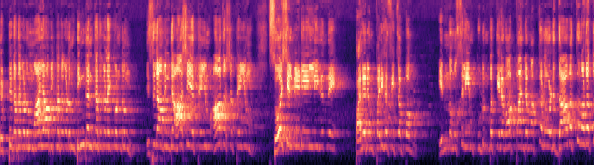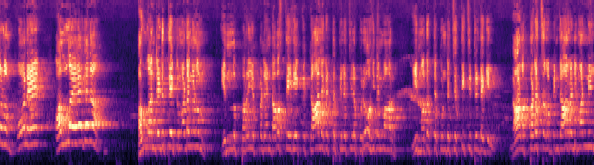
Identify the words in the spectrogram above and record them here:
കെട്ടുകഥകളും മായാവി കഥകളും ഡിങ്കൻ കഥകളെ കൊണ്ടും ഇസ്ലാമിന്റെ ആശയത്തെയും ആദർശത്തെയും സോഷ്യൽ മീഡിയയിൽ ഇരുന്ന് പലരും പരിഹസിച്ചപ്പം ഇന്ന് മുസ്ലിം കുടുംബത്തിലെ വാപ്പാന്റെ മക്കളോട് ദാവത്ത് നടത്തണം. മോനെ അള്ള ഏകന. അള്ളാന്റെ അടുത്തേക്ക് മടങ്ങണം എന്ന് പറയപ്പെടേണ്ട അവസ്ഥയിലേക്ക് കാലഘട്ടത്തിലെ ചില പുരോഹിതന്മാർ ഈ മതത്തെ കൊണ്ട് ചെത്തിച്ചിട്ടുണ്ടെങ്കിൽ നാളെ പടച്ചറപ്പിന്റെ ആറടി മണ്ണിൽ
